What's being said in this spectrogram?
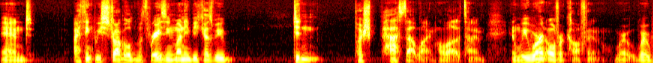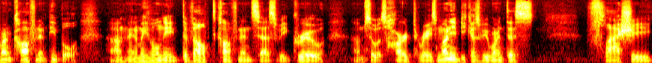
and I think we struggled with raising money because we didn't push past that line a lot of time, and we weren't overconfident. We're, we weren't confident people, um, and we've only developed confidence as we grew. Um, so it was hard to raise money because we weren't this flashy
